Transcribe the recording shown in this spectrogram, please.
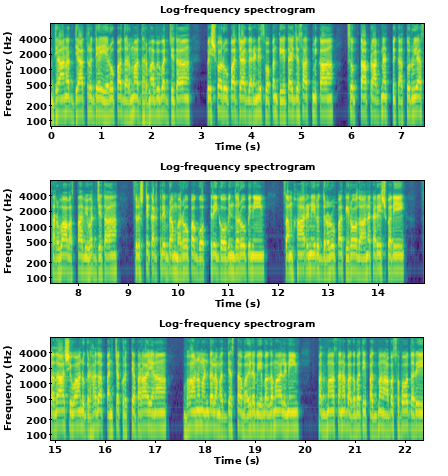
గణరూపిణి రూప ధర్మ ధర్మ వివర్జిత విశ్వరూప జాగరణి స్వపంతి తైజసాత్మిక సుప్త ప్రాజ్ఞాత్మిక తుర్య సర్వావస్థ వివర్జిత సృష్టికర్త్రి బ్రహ్మరూప గోప్త్రి గోవిందరూపిణి సంహారిణి రుద్రరూప తిరోదానకరీశ్వరి సదాశివానుగ్రహద పంచకృత్యపరాయణ భానుమండల మధ్యస్థ భైరవీ భగమాలిని పద్మాసన భగవతి పద్మనాభ సుభోదరి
